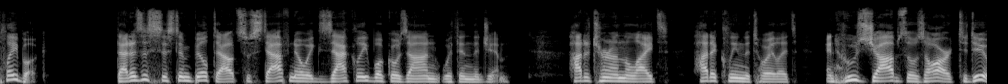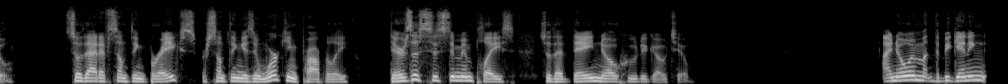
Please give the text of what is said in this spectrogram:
playbook. That is a system built out so staff know exactly what goes on within the gym, how to turn on the lights, how to clean the toilets, and whose jobs those are to do. So that if something breaks or something isn't working properly, there's a system in place so that they know who to go to. I know in the beginning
